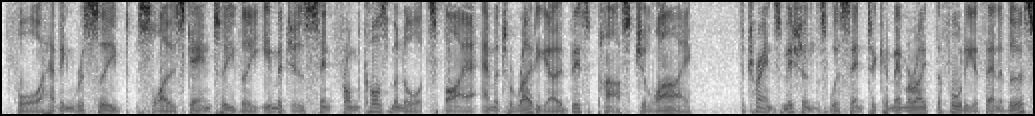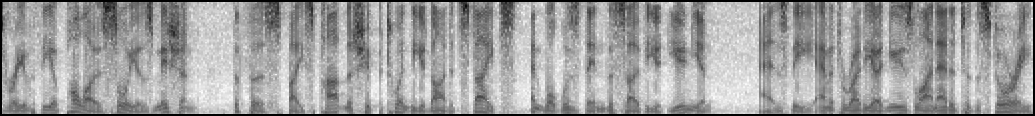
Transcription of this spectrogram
for having received slow scan TV images sent from cosmonauts via amateur radio this past July. The transmissions were sent to commemorate the 40th anniversary of the Apollo-Soyuz mission, the first space partnership between the United States and what was then the Soviet Union. As the amateur radio newsline added to the story,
